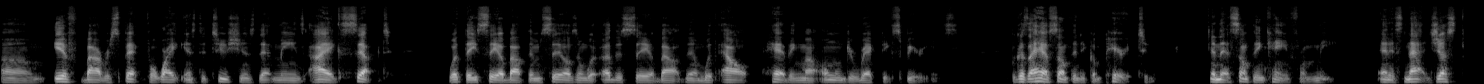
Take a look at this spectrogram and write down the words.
Um, if by respect for white institutions, that means I accept what they say about themselves and what others say about them without having my own direct experience, because I have something to compare it to. And that something came from me. And it's not just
